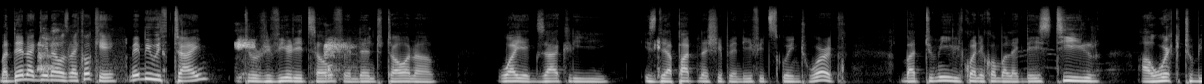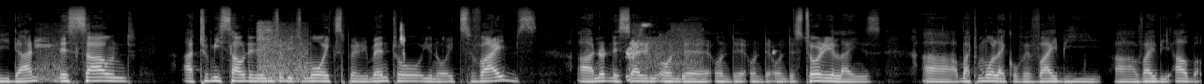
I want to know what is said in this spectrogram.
But then again i was like okay maybe with time it will reveal itself and then tutaona why exactly is their partnership and if it's going to work but to me ilikuwa ni kwamba like there is still a work to be done. The sound uh, to me sounded a little bit more experimental you know its vibes uh, not necessarily on the on the on the on the storylines uh, but more like of a vibey uh, vibey album.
